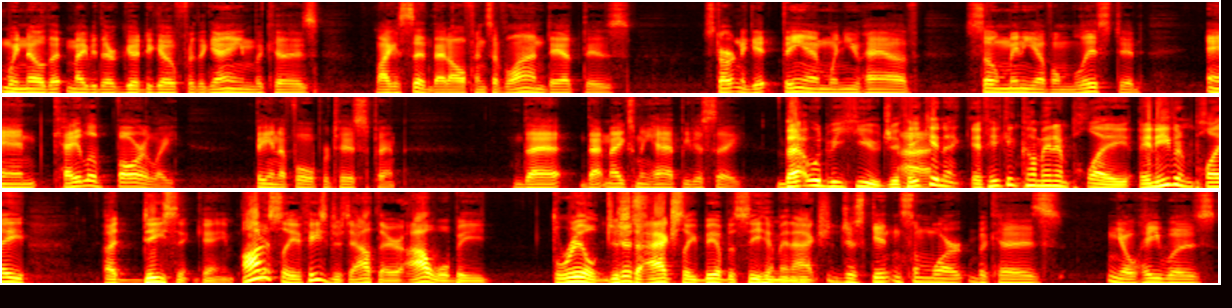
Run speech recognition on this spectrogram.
we know that maybe they're good to go for the game because like I said, that offensive line depth is starting to get thin when you have so many of them listed and Caleb Farley being a full participant. That that makes me happy to see. That would be huge if he I- can if he can come in and play and even play a decent game. Honestly, if he's just out there, I will be thrilled just, Just- to actually be able to see him in action. just getting some work because you know he was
